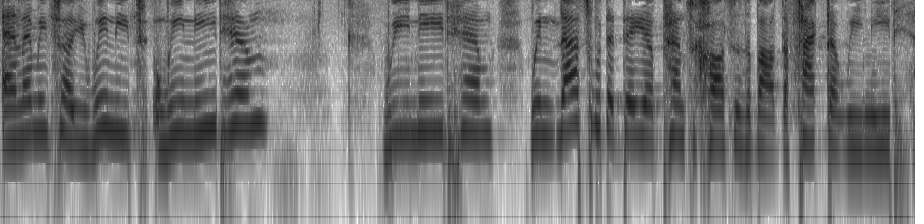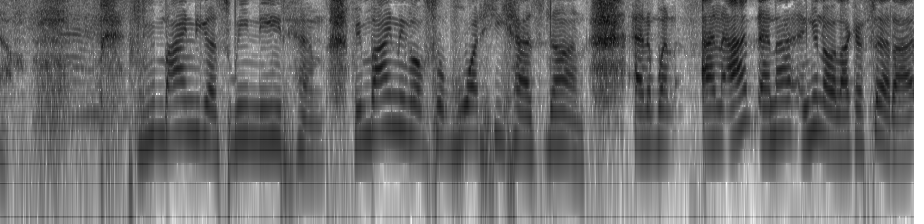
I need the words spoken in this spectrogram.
And let me tell you, we need we need Him. We need Him. We, that's what the day of Pentecost is about. The fact that we need Him reminding us we need him, reminding us of what he has done. And when and I and I you know, like I said, I,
